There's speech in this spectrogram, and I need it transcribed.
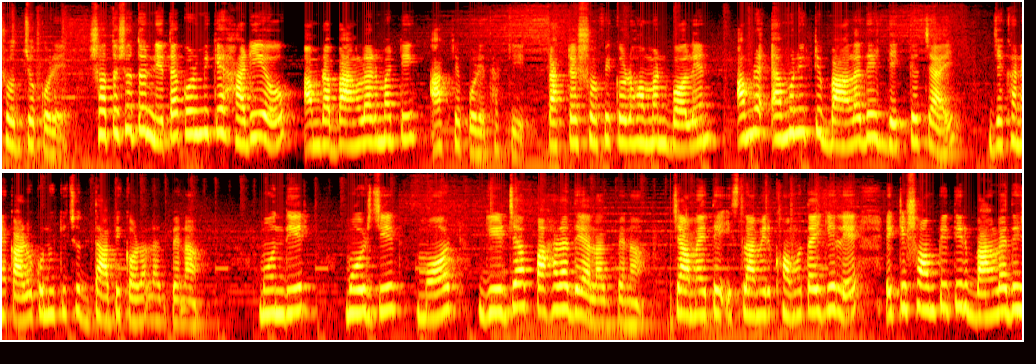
সহ্য করে শত শত নেতাকর্মীকে হারিয়েও আমরা বাংলার মাটি আঁকড়ে পড়ে থাকি। ডাক্তার শফিকুর রহমান বলেন, আমরা এমন একটি বাংলাদেশ দেখতে চাই যেখানে কারও কোনো কিছু দাবি করা লাগবে না। মন্দির, মসজিদ, মঠ, গির্জা, পাহারা দেয়া লাগবে না। জামায়াতে ইসলামের ক্ষমতায় গেলে একটি সম্প্রীতির বাংলাদেশ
